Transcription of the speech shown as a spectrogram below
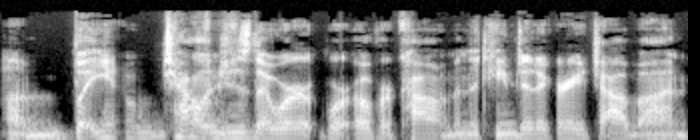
Um, but you know, challenges that were, were overcome and the team did a great job on.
